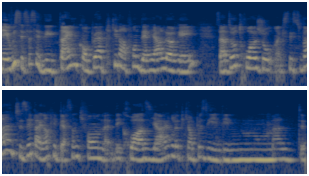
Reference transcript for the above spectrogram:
Mais oui, c'est ça, c'est des timbres qu'on peut appliquer dans le fond derrière l'oreille. Ça dure trois jours. Donc, c'est souvent utilisé, par exemple, les personnes qui font des croisières, là, puis qui ont plus des, des mal de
